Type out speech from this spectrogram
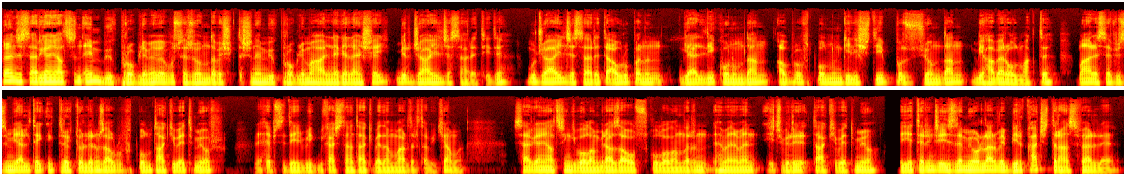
Bence Sergen Yalçın'ın en büyük problemi ve bu sezonunda Beşiktaş'ın en büyük problemi haline gelen şey bir cahil cesaretiydi. Bu cahil cesareti Avrupa'nın geldiği konumdan, Avrupa futbolunun geliştiği pozisyondan bir haber olmaktı. Maalesef bizim yerli teknik direktörlerimiz Avrupa futbolunu takip etmiyor. Yani hepsi değil bir, birkaç tane takip eden vardır tabii ki ama Sergen Yalçın gibi olan biraz daha old school olanların hemen hemen hiçbiri takip etmiyor. Yeterince izlemiyorlar ve birkaç transferle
